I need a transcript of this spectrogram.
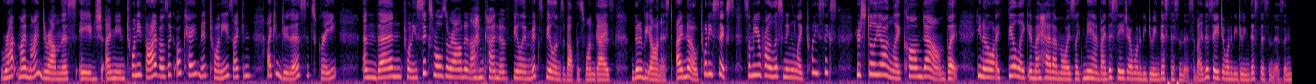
wrap my mind around this age. I mean, 25, I was like, okay, mid 20s, I can I can do this. It's great. And then 26 rolls around and I'm kind of feeling mixed feelings about this one, guys. I'm going to be honest. I know, 26. Some of you are probably listening like, 26? You're still young, like calm down. But, you know, I feel like in my head I'm always like, man, by this age I want to be doing this, this and this. And by this age I want to be doing this, this and this. And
